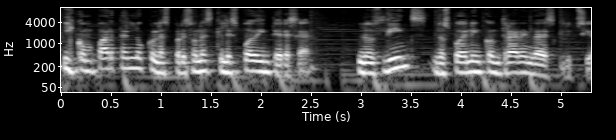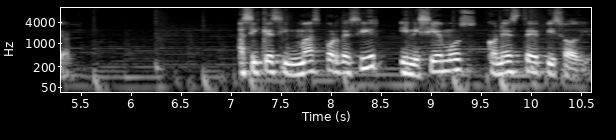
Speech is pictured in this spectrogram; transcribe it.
y compártanlo con las personas que les pueda interesar. Los links los pueden encontrar en la descripción. Así que sin más por decir, iniciemos con este episodio.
